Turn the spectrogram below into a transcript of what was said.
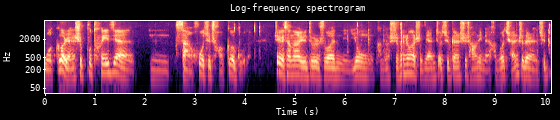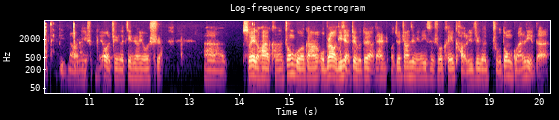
我个人是不推荐，嗯，散户去炒个股的。这个相当于就是说，你用可能十分钟的时间就去跟市场里面很多全职的人去比较，你是没有这个竞争优势。呃，所以的话，可能中国刚我不知道我理解对不对啊，但是我觉得张金明的意思是说可以考虑这个主动管理的，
